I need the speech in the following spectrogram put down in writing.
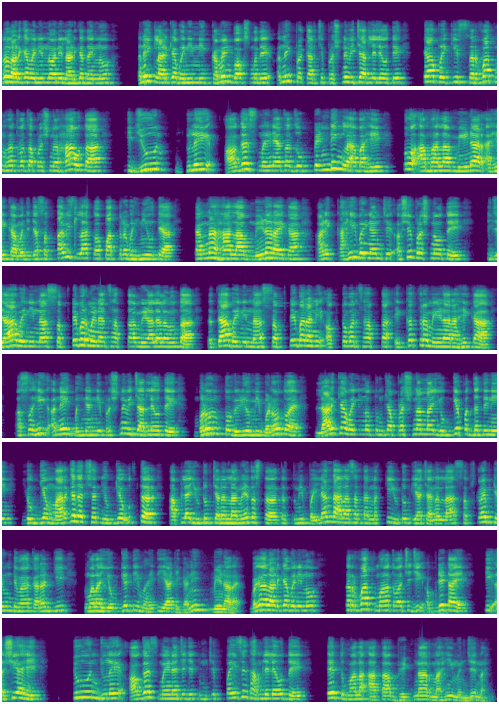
Hello लाडक्या बहिणींनो आणि लाडक्या दाईंनो अनेक लाडक्या बहिणींनी कमेंट बॉक्समध्ये अनेक प्रकारचे प्रश्न विचारलेले होते. त्यापैकी सर्वात महत्त्वाचा प्रश्न हा होता की जून जुलै ऑगस्ट महिन्याचा जो पेंडिंग लाभ आहे तो आम्हाला मिळणार आहे का? म्हणजे ज्या सत्तावीस लाख अपात्र बहिणी होत्या त्यांना हा लाभ मिळणार आहे का? आणि काही बहिण्यांचे असे प्रश्न होते की ज्या बहिणींना सप्टेंबर महिन्याचा हप्ता मिळालेला नव्हता तर त्या बहिणींना सप्टेंबर आणि ऑक्टोबरचा हप्ता एकत्र मिळणार आहे का? असंही अनेक बहिणींनी प्रश्न विचारले होते. म्हणून तो व्हिडिओ मी बनवतोय. लाडक्या बहिणींनो तुमच्या प्रश्नांना योग्य पद्धतीने योग्य मार्गदर्शन योग्य उत्तर आपल्या युट्यूब चॅनलला मिळत असतं. तर तुम्ही पहिल्यांदा आला असाल तर नक्की युट्यूब या चॅनलला सबस्क्राईब ठेवून ठेवा. कारण की तुम्हाला योग्य ती माहिती या ठिकाणी मिळणार आहे. बघा लाडक्या बहिणींनो सर्वात महत्वाची जी अपडेट आहे ती अशी आहे. जून जुलै ऑगस्ट महिन्याचे जे तुमचे पैसे थांबलेले होते ते तुम्हाला आता भेटणार नाही म्हणजे नाही.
